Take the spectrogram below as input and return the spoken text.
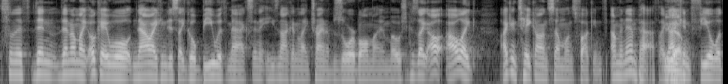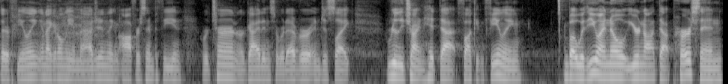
So if, then then I'm like, okay, well now I can just like go be with Max, and he's not gonna like try and absorb all my emotion. Cause like I'll I'll like I can take on someone's fucking. I'm an empath. Like I can feel what they're feeling, and I can only imagine they can offer sympathy in return or guidance or whatever, and just like really try and hit that fucking feeling. But with you, I know you're not that person.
